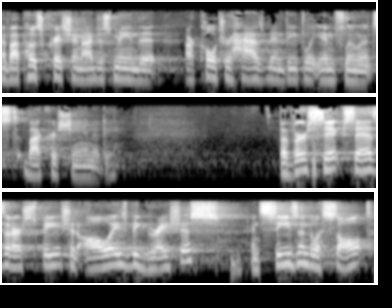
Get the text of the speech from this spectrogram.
And by post Christian, I just mean that our culture has been deeply influenced by Christianity. But verse 6 says that our speech should always be gracious and seasoned with salt.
